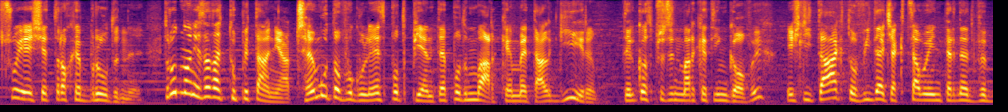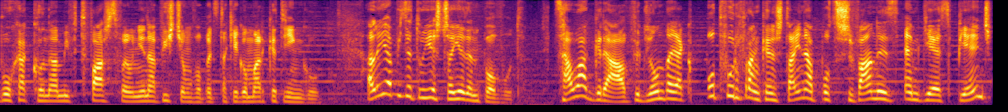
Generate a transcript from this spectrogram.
czuję się trochę brudny. Trudno nie zadać tu pytania, czemu to w ogóle jest podpięte pod markę Metal Gear? Tylko z przyczyn marketingowych? Jeśli tak, to widać jak cały internet wybucha Konami w twarz swoją nienawiścią wobec takiego marketingu. Ale ja widzę tu jeszcze jeden powód. Cała gra wygląda jak potwór Frankensteina podszywany z MGS5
